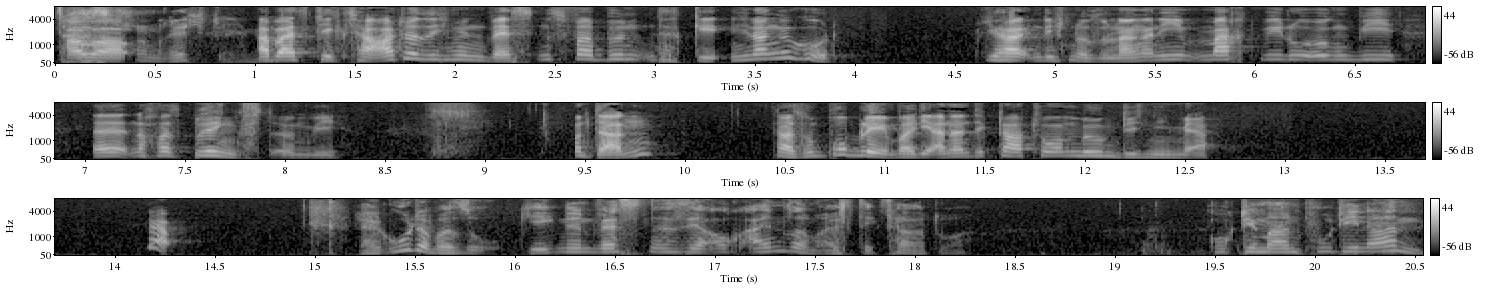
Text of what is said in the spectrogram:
Da hast Aber- schon recht. irgendwie. Aber als Diktator sich mit den Westens verbünden, das geht nicht lange gut. Die halten dich nur so lange an die Macht, wie du irgendwie äh, noch was bringst irgendwie. Und dann hast du ein Problem, weil die anderen Diktatoren mögen dich nicht mehr. Ja gut, aber so gegen den Westen ist ja auch einsam als Diktator. Guck dir mal an Putin an.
